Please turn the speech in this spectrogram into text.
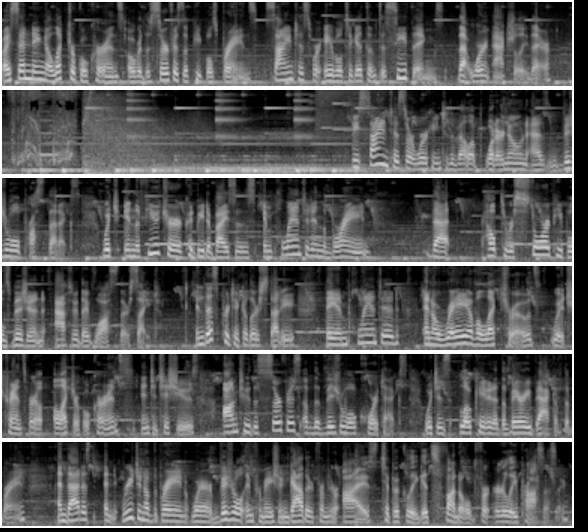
By sending electrical currents over the surface of people's brains, scientists were able to get them to see things that weren't actually there. These scientists are working to develop what are known as visual prosthetics, which in the future could be devices implanted in the brain that help to restore people's vision after they've lost their sight. In this particular study, they implanted an array of electrodes, which transfer electrical currents into tissues, onto the surface of the visual cortex, which is located at the very back of the brain. And that is a region of the brain where visual information gathered from your eyes typically gets funneled for early processing.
